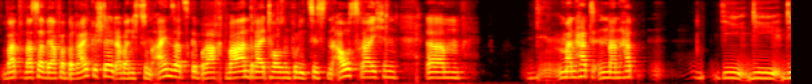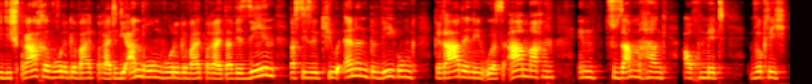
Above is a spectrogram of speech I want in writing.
Wasserwerfer bereitgestellt, aber nicht zum Einsatz gebracht. Waren 3000 Polizisten ausreichend? Ähm, man hat, man hat die, die, die, die Sprache wurde gewaltbereitet, die Androhung wurde gewaltbereiter. Wir sehen, was diese QAnon-Bewegung gerade in den USA machen, in Zusammenhang auch mit wirklich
